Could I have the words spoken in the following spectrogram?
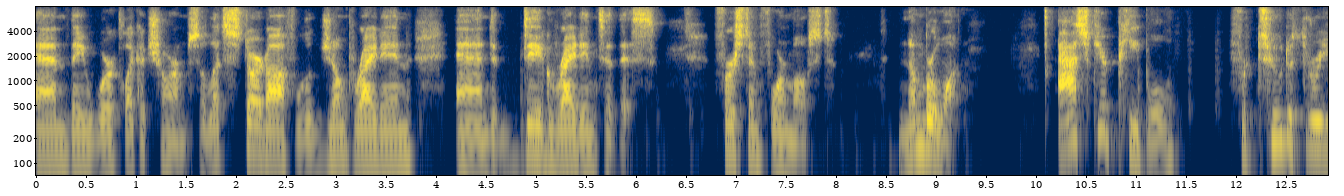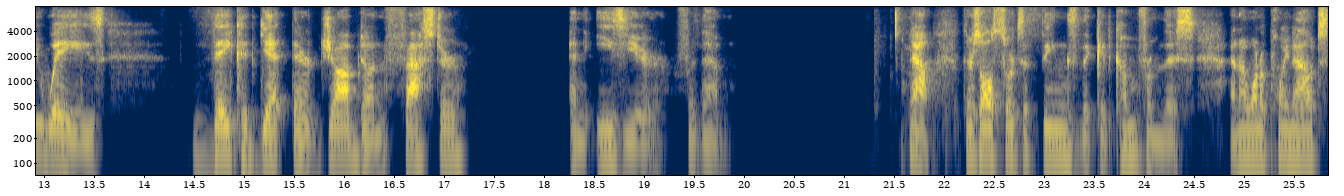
and they work like a charm. So let's start off. We'll jump right in and dig right into this. First and foremost, Number one, ask your people for two to three ways they could get their job done faster and easier for them. Now, there's all sorts of things that could come from this. And I want to point out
